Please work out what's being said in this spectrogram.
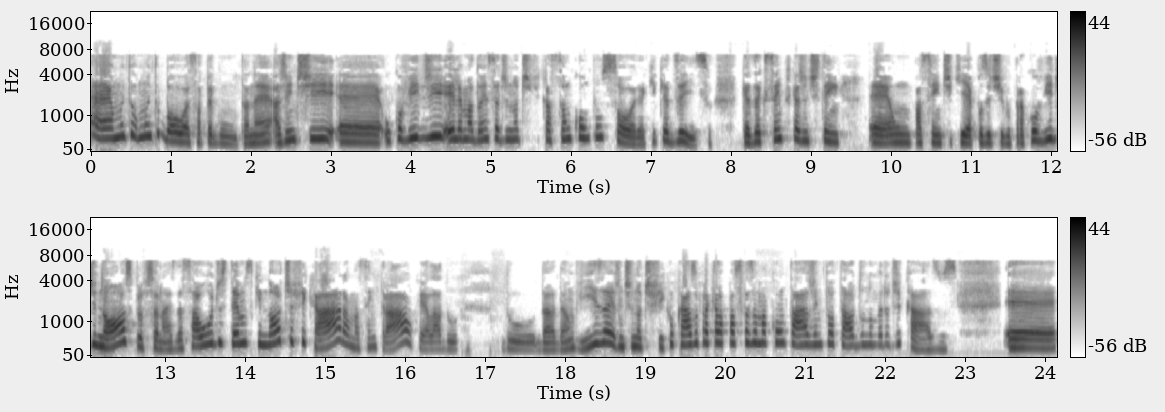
É muito, muito boa essa pergunta, né? A gente, é, o Covid, ele é uma doença de notificação compulsória. O que quer dizer isso? Quer dizer que sempre que a gente tem é, um paciente que é positivo para Covid, nós, profissionais da saúde, temos que notificar a uma central, que é lá do, do, da, da Anvisa, e a gente notifica o caso para que ela possa fazer uma contagem total do número de casos. É,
